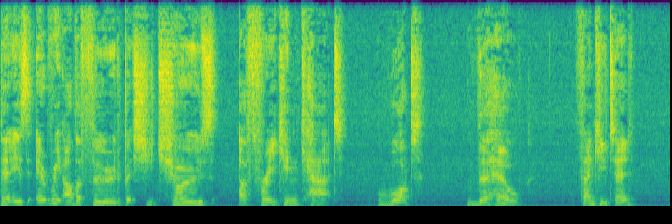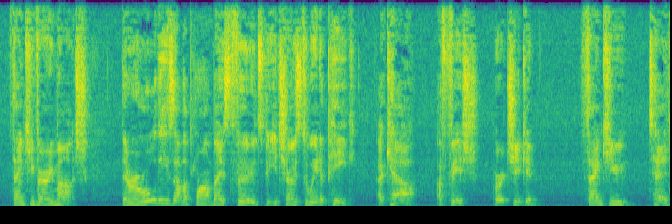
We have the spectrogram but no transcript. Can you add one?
There is every other food, but she chose a freaking cat. What the hell? Thank you, Ted. Thank you very much. There are all these other plant based foods, but you chose to eat a pig, a cow, a fish, or a chicken. Thank you, Ted.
